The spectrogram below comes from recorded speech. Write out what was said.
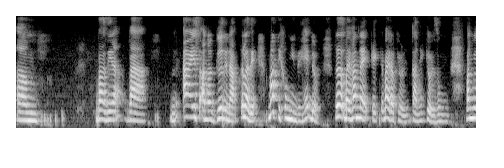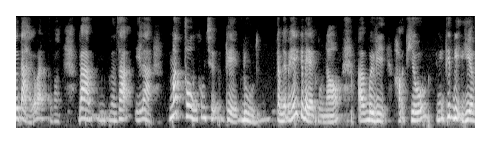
Um, và gì ạ? Và eyes are not good enough tức là gì mắt thì không nhìn thấy hết được. Tức là bài văn này cái cái bài đọc kiểu toàn những kiểu dùng văn miêu tả các bạn ạ. Vâng và làm sao ý là mắt thôi cũng không chịu thể đủ cảm nhận hết cái vẻ đẹp của nó. À, bởi vì họ thiếu những thiết bị ghi âm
